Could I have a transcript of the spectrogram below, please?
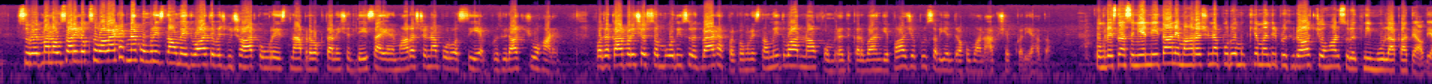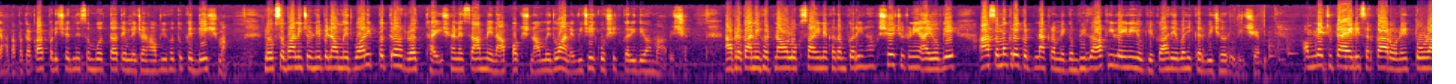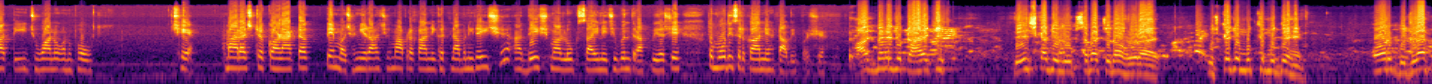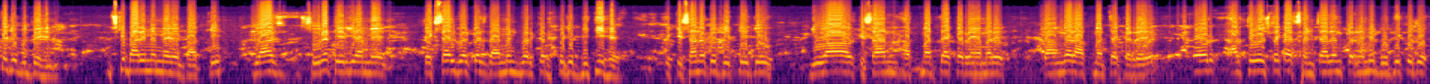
સુરતમાં નવસારી લોકસભા બેઠકના કોંગ્રેસના ઉમેદવાર તેમજ ગુજરાત કોંગ્રેસના પ્રવક્તા નિશિત દેસાઈ અને મહારાષ્ટ્રના પૂર્વ સીએમ પૃથ્વીરાજ ચૌહાણે પત્રકાર પરિષદ સંબોધી સુરત બેઠક પર કોંગ્રેસના ઉમેદવારના ફોર્મ રદ કરવા અંગે ભાજપનું ષડયંત્ર હોવાના આક્ષેપ કર્યા હતા. કોંગ્રેસના સિનિયર નેતા અને મહારાષ્ટ્રના પૂર્વ મુખ્યમંત્રી પૃથ્વીરાજ ચૌહાણ સુરતની મુલાકાતે આવ્યા હતા. પત્રકાર પરિષદને સંબોધતા તેમણે જણાવ્યું હતું કે દેશમાં લોકસભાની ચૂંટણી પહેલા ઉમેદવારી પત્ર રદ થાય છે અને સામેના પક્ષના ઉમેદવારને વિજય ઘોષિત કરી દેવામાં આવે છે. આ પ્રકારની ઘટનાઓ લોકશાહીને ખતમ કરી નાખશે. ચૂંટણી આયોગે આ સમગ્ર ઘટનાક્રમે ગંભીરતાથી લઈને યોગ્ય કાર્યવાહી કરવી જરૂરી છે. અમને ચૂંટાયેલી સરકારોને તોડાતી જોવાનો અનુભવ છે. મહારાષ્ટ્ર કર્ણાટક તેમજ અન્ય રાજ્યોમાં આ પ્રકારની ઘટના બની રહી છે આ દેશમાં લોકશાહીને જીવંત રાખવી હશે તો મોદી સરકારને હટાવવી પડશે आज मैंने जो कहा है कि देश का जो लोकसभा चुनाव हो रहा है उसके जो मुख्य मुद्दे हैं और गुजरात के जो मुद्दे हैं उसके बारे में मैंने बात की जो आज सूरत एरिया में टेक्सटाइल वर्कर्स डायमंड वर्कर पे जो बीती है ये किसानों पे बीती है जो युवा और किसान आत्महत्या कर रहे हैं हमारे कामगार आत्महत्या कर रहे हैं और अर्थव्यवस्था का संचालन करने में मोदी को जो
